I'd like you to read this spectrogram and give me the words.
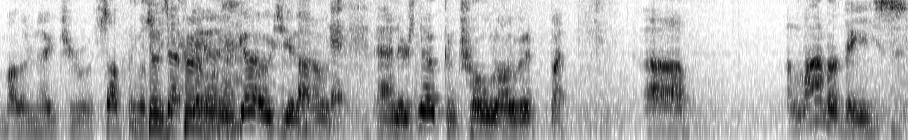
Mother Nature or something will Throws step in curveball. and goes, you know, Okay. and there's no control over it. But uh, a lot of these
